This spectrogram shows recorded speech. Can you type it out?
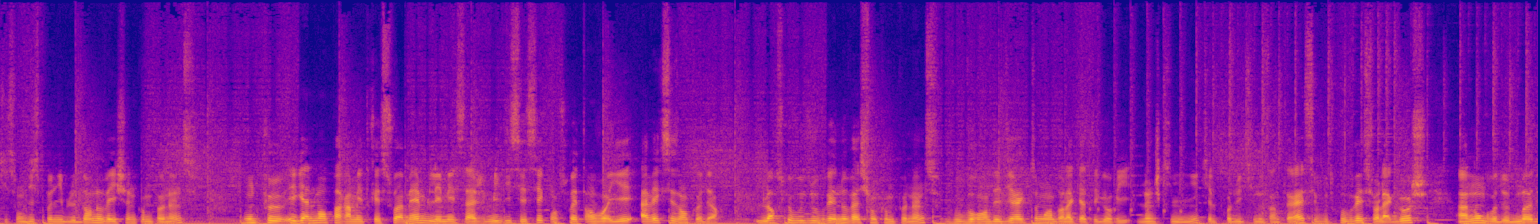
qui sont disponibles dans Novation Components. On peut également paramétrer soi-même les messages MIDI CC qu'on souhaite envoyer avec ces encodeurs. Lorsque vous ouvrez Novation Components, vous vous rendez directement dans la catégorie Launch Key Mini, qui est le produit qui nous intéresse, et vous trouverez sur la gauche un nombre de modes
